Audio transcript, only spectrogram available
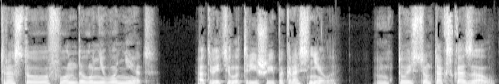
Трастового фонда у него нет, ответила Триша и покраснела. То есть он так сказал.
